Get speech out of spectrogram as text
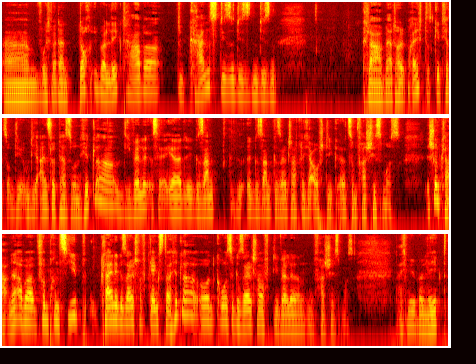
Ähm, wo ich mir dann doch überlegt habe, du kannst diese, diesen, diesen, klar, Bertolt Brecht, es geht jetzt um die, um die Einzelperson Hitler, die Welle ist ja eher der Gesamt, äh, gesamtgesellschaftliche Aufstieg äh, zum Faschismus. Ist schon klar, ne? Aber vom Prinzip, kleine Gesellschaft Gangster Hitler und große Gesellschaft, die Welle Faschismus. Da habe ich mir überlegt,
